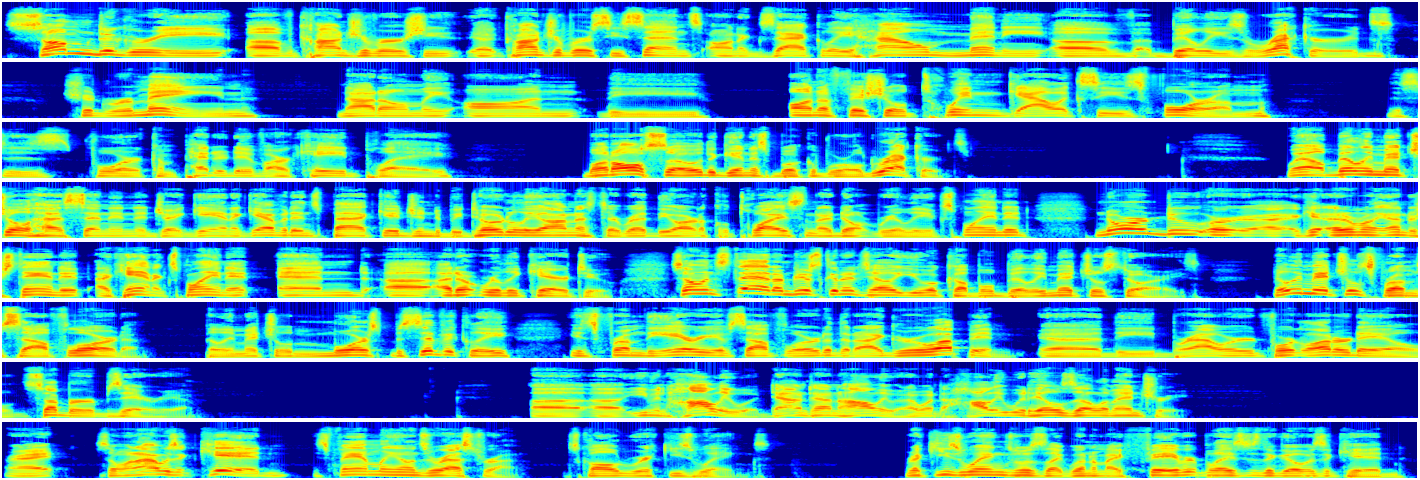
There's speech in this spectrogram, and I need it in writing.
some degree of controversy uh, controversy sense on exactly how many of Billy's records should remain not only on the unofficial Twin Galaxies forum this is for competitive arcade play but also the Guinness Book of World Records well, Billy Mitchell has sent in a gigantic evidence package, and to be totally honest, I read the article twice and I don't really explain it, nor do, or I don't really understand it. I can't explain it, and uh, I don't really care to. So instead, I'm just going to tell you a couple Billy Mitchell stories. Billy Mitchell's from South Florida. Billy Mitchell, more specifically, is from the area of South Florida that I grew up in, uh, the Broward, Fort Lauderdale suburbs area. Uh, uh, even Hollywood, downtown Hollywood. I went to Hollywood Hills Elementary right? So when I was a kid, his family owns a restaurant. It's called Ricky's Wings. Ricky's Wings was like one of my favorite places to go as a kid.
